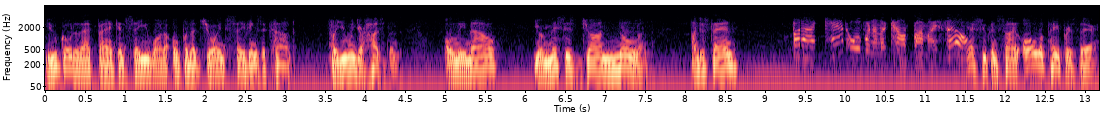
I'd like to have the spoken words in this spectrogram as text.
You go to that bank and say you want to open a joint savings account for you and your husband. Only now, you're Mrs. John Nolan. Understand? But I can't open an account by myself. Yes, you can sign all the papers there.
